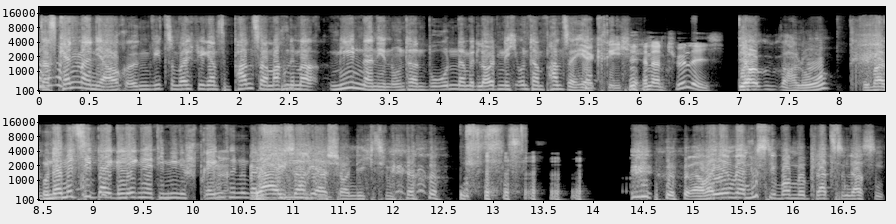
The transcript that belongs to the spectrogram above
das kennt man ja auch irgendwie. Zum Beispiel die ganzen Panzer machen immer Minen an den unteren Boden, damit Leute nicht unterm Panzer herkriechen. Ja, natürlich. ja, hallo? Ich mein, Und damit sie bei Gelegenheit die Mine sprengen können und dann ja, ich sag ja schon nichts mehr. aber irgendwer muss die Bombe platzen lassen.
